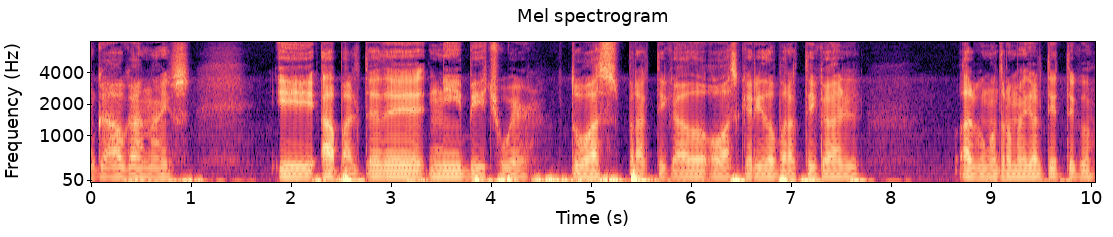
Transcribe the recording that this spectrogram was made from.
Ok, ok, nice. Y aparte de ni beachwear, ¿tú has practicado o has querido practicar algún otro medio artístico?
